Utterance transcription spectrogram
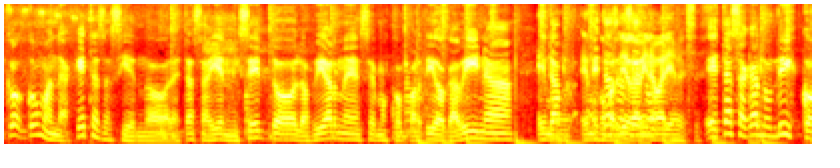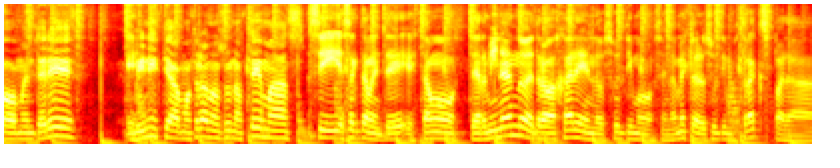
¿Cómo, andás? ¿Qué estás haciendo ahora? ¿Estás ahí en Niceto? Los viernes hemos compartido cabina. Hemos- Estás- hemos estás compartido cabina varias veces. Estás sacando un disco, me enteré. Eh. Viniste a mostrarnos unos temas. Sí, exactamente. Estamos terminando de trabajar en los últimos, en la mezcla de los últimos tracks para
